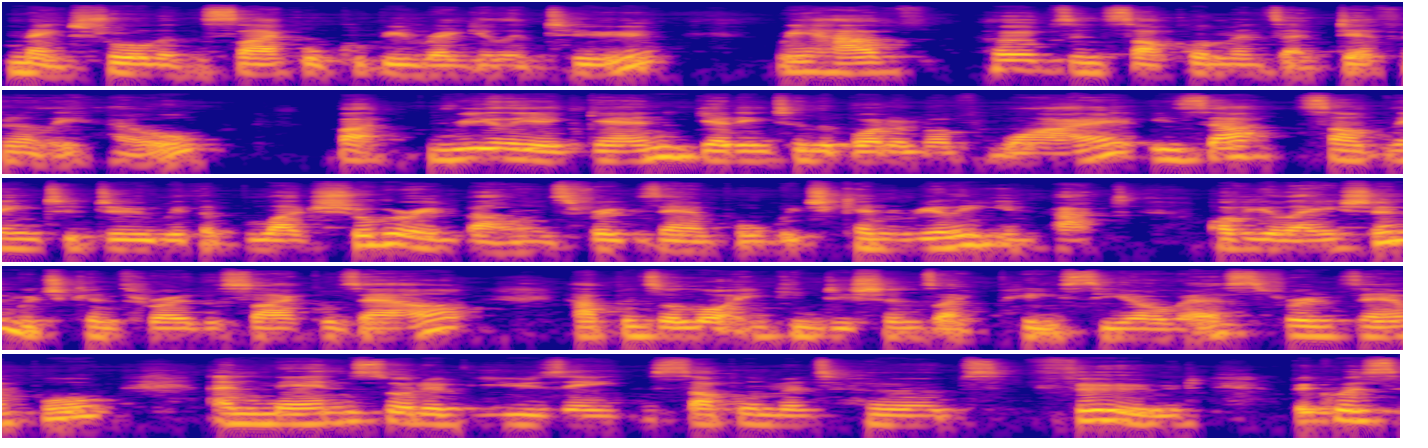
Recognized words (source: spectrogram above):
makes sure that the cycle could be regular too. We have herbs and supplements that definitely help. But really, again, getting to the bottom of why is that something to do with a blood sugar imbalance, for example, which can really impact ovulation, which can throw the cycles out. Happens a lot in conditions like PCOS, for example, and then sort of using supplements, herbs, food, because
